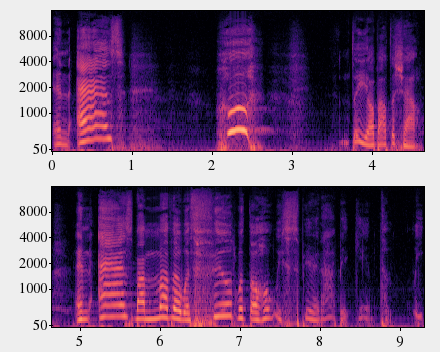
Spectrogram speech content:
And as, whew, three y'all about to shout. And as my mother was filled with the Holy Spirit, I began to leap.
